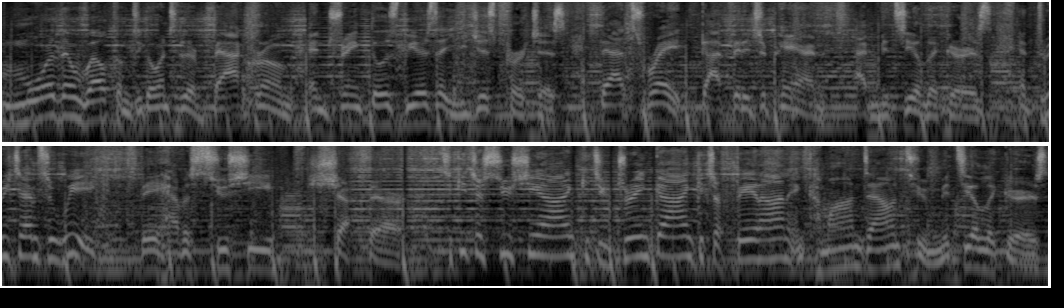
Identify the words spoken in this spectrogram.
more than welcome to go into their back room and drink those beers that you just purchased. That's right, Got Faded Japan at Mitsuya Liquors. And three times a week, they have a sushi chef there. So get your sushi on, get your drink on, get your fade on, and come on down to Mitsuya Liquors,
